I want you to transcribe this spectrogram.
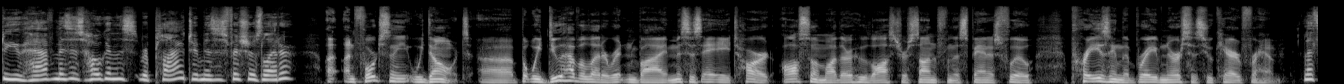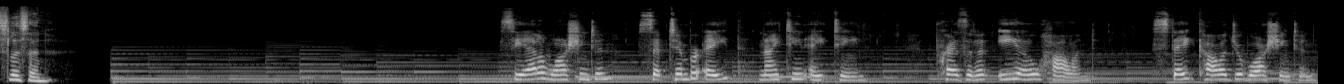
Do you have Mrs. Hogan's reply to Mrs. Fisher's letter? Uh, unfortunately, we don't. Uh, but we do have a letter written by Mrs. A. A. Tart, also a mother who lost her son from the Spanish flu, praising the brave nurses who cared for him. Let's listen. Seattle, Washington, September 8, 1918. President E.O. Holland, State College of Washington,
